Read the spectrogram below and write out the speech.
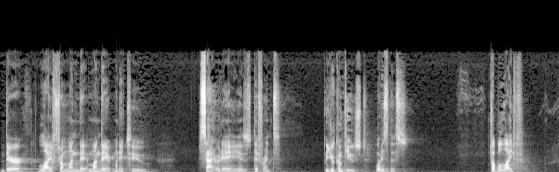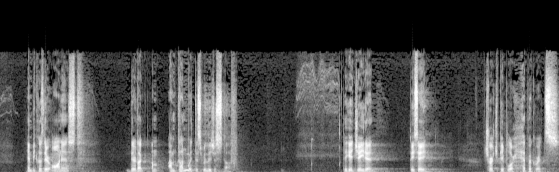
Their life from Monday, Monday, Monday to Saturday is different. You're confused. What is this? Double life. And because they're honest, they're like, I'm, I'm done with this religious stuff. They get jaded. They say, church people are hypocrites.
